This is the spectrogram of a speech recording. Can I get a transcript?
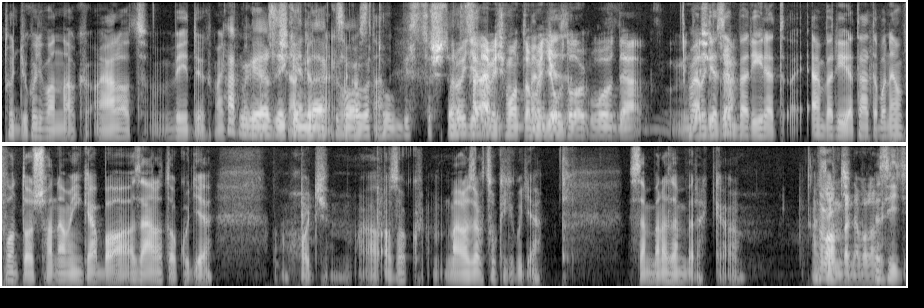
tudjuk, hogy vannak állatvédők, meg Hát meg érzékeny lelki aztán- hallgatók biztos. Mert ugye- Hát nem is mondtam, hogy jó ez- dolog volt, de Mert ugye az mindesetre- emberi élet, emberi élet általában nem fontos, hanem inkább az állatok, ugye, hogy azok, már azok cukik, ugye, szemben az emberekkel. Ez Van így, benne valami. Ez így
